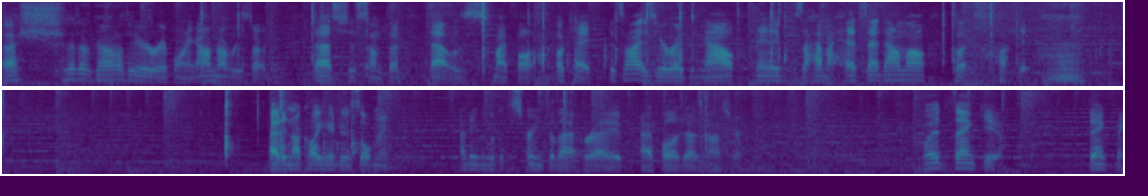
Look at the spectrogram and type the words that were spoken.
I should have gone with your rape warning. I'm not restarting. That's just something. That was my fault. Okay, it's not as you're raping now, mainly because I have my headset down low, but fuck it. I did not call you here to insult me. I didn't even look at the screen for that, right? I apologize, Master. Wait, thank you. Thank me.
